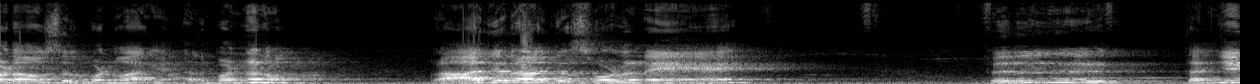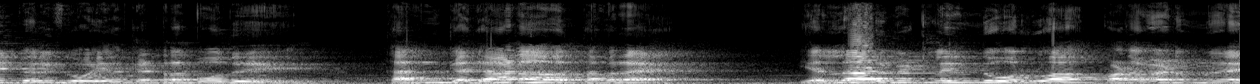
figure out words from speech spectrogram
பணம் வசூல் பண்ணுவாங்க. அது பண்ணணும். ராஜராஜ சோழனே பெரு தஞ்சை பெருங்கோயில் கட்டுற போது தன் கஜானாவை தவிர எல்லார் வீட்டிலேருந்து ஒரு ரூபா பணம் வேணும்னு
